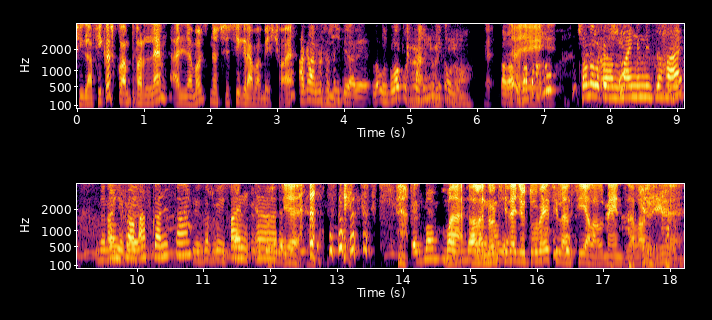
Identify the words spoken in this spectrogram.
si la fiques quan parlem, eh, llavors no sé si grava bé això, eh? Ah, clar, no se sentirà bé. Us voleu que us posi música o no? Vale, us la Eh, poso? Um, my name is Zohar. I'm from Afghanistan. I'm, uh, lletja. És molt, Home, molt, a l'anunci de YouTube silencia-la almenys, de l'Oli. Eh.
